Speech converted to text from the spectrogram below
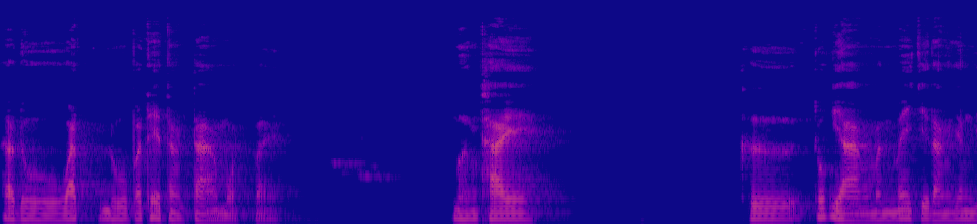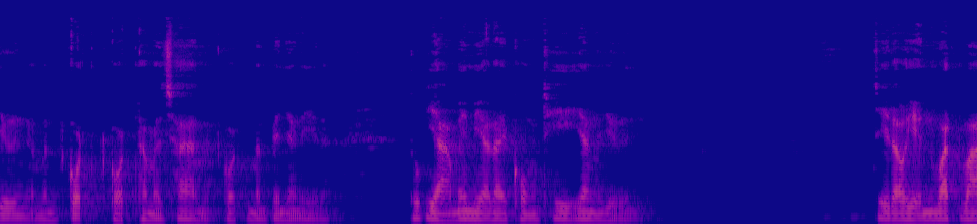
ถ้าดูวัดดูประเทศต่างๆหมดไป เมืองไทย คือทุกอย่างมันไม่จีรังยั่งยืนมันกฎกฎธรรมชาติกฎมันเป็นอย่างนี้แหละทุกอย่างไม่มีอะไรคงที่ยั่งยืน ที่เราเห็นวัดวา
